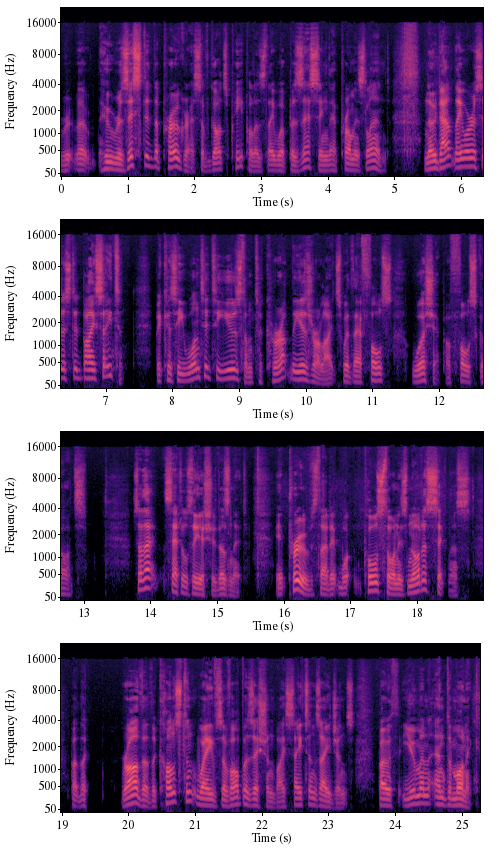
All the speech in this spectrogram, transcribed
Uh, who resisted the progress of God's people as they were possessing their promised land. No doubt they were assisted by Satan because he wanted to use them to corrupt the Israelites with their false worship of false gods. So that settles the issue, doesn't it? It proves that it, Paul's thorn is not a sickness, but the, rather the constant waves of opposition by Satan's agents, both human and demonic,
